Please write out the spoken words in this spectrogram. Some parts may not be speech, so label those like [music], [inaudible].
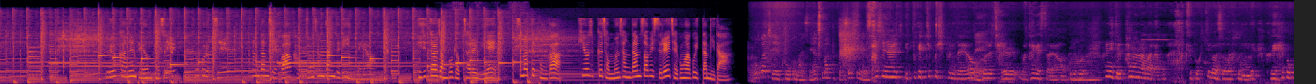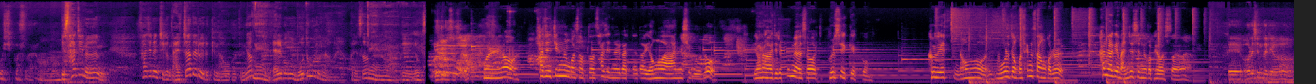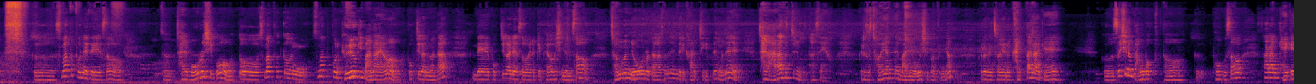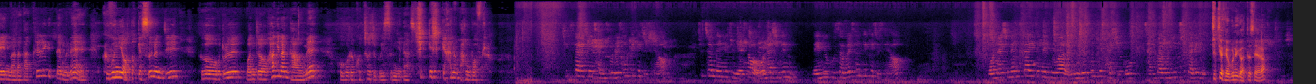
교육하는 배움터실, 소그룹실, 상담실과 각종 상장들이 있네요. 디지털 정보 격차를 위해 스마트폰과 키오스크 전문 상담 서비스를 제공하고 있답니다. 뭐가 제일 궁금하세요? 스마트폰 쓰시면서? 사진을 이쁘게 찍고 싶은데요. 네. 그거를 잘 못하겠어요. 그리고 아. 흔히들 파노라마라고 막 이렇게 찍어서 보는데 그게 해보고 싶었어요. 어, 이 사진은 사진은 지금 날짜대로 이렇게 나오거든요. 네. 그 앨범은 모둠으로 나와요. 그래서 네. 예, 여기 뭘 배웠었어요? 오늘요 사진 찍는 것부터 사진을 갖다가 영화하는 식으로 여러 가지를 꾸며서 볼 수 있게끔 그 외에 너무 모르던 거 생소한 거를 편하게 만질 수 있는 걸 배웠어요. 네, 어르신들이요. 그 스마트폰에 대해서 좀잘 모르시고 또 스마트폰 스마트폰 교육이 많아요 복지관마다. 근데 복지관에서 이렇게 배우시면서 전문 용어로다가 선생님들이 가르치기 때문에 잘 알아듣지를 못하세요 그래서 저희한테 많이 오시거든요 그러면 저희는 간단하게 그 쓰시는 방법부터 그 보고서 사람 개개인마다 다 틀리기 때문에 그분이 어떻게 쓰는지 그거를 먼저 확인한 다음에 그거를 고쳐주고 있습니다. 쉽게 쉽게 하는 방법으로. 식사하실 장소를 선택해 주세요. 추천 메뉴 중에서 원하시는 메뉴 구성을 선택해 주세요. 원하시는 사이드 메뉴와 음료를 선택하시고 장바구니 추가를 누- 직접 해보니까 어떠세요?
